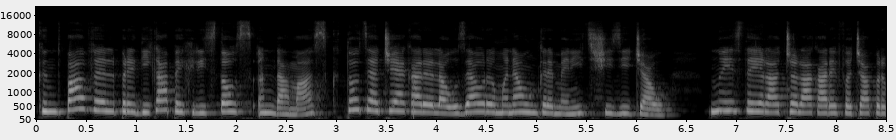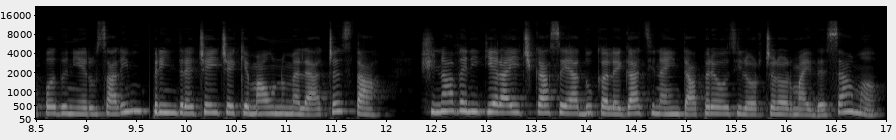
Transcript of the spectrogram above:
Când Pavel predica pe Hristos în Damasc, toți aceia care îl auzeau rămâneau încremeniți și ziceau, nu este el acela care făcea prăpăd în Ierusalim printre cei ce chemau numele acesta? Și n-a venit el aici ca să-i aducă legați înaintea preoților celor mai de seamă?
